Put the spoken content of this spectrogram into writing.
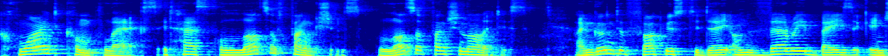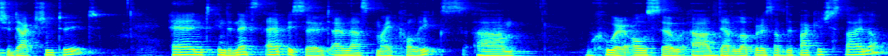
quite complex. It has lots of functions, lots of functionalities. I'm going to focus today on very basic introduction to it. And in the next episode, I will ask my colleagues, um, who are also uh, developers of the package Stylo,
